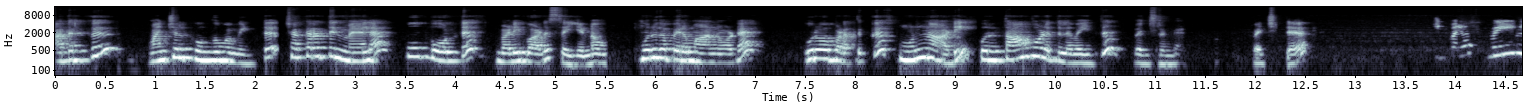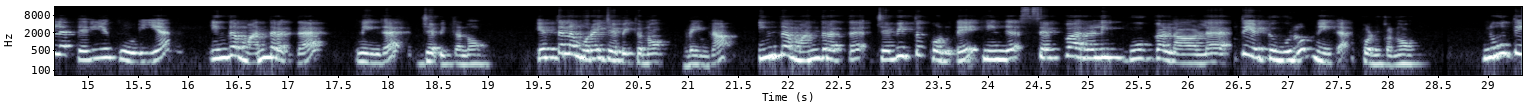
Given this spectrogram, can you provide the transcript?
அதற்கு மஞ்சள் குங்குமம் இட்டு சக்கரத்தின் மேல பூ போட்டு வழிபாடு செய்யணும். முருகப்பெருமானோட உருவப்படத்துக்கு முன்னாடி ஒரு தாம்பூலத்துல வைத்து வச்சிருங்க. வச்சுட்டு இப்ப ஸ்கிரீன்ல தெரியக்கூடிய இந்த மந்திரத்தை நீங்க ஜெபிக்கணும். எத்தனை முறை ஜெபிக்கணும் அப்படின்னா இந்த மந்திரத்தை ஜெபித்து கொண்டே நீங்க செவ்வரளி பூக்களால நூத்தி எட்டு உரு நீங்க கொடுக்கணும். நூத்தி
